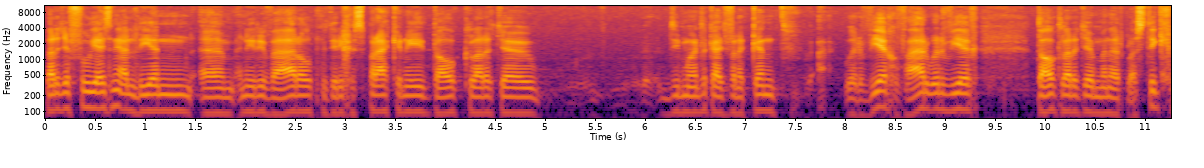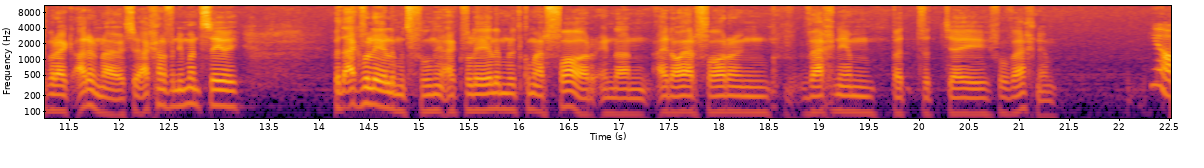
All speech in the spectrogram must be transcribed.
laat dit jou voel jy's nie alleen um, in hierdie wêreld met hierdie gesprekke nie. Dalk laat dit jou die moontlikheid van 'n kind oorweeg of heroorweeg. Dalk dit jou minder plastiek gebruik. I don't know. So ek gaan van niemand sê wat ek wil hê hulle moet voel nie. Ek wil hê hulle moet dit kom ervaar en dan uit daai ervaring wegneem wat wat jy wil wegneem. Ja,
